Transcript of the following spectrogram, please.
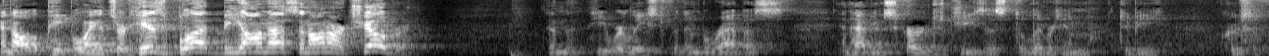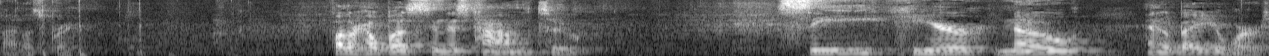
And all the people answered, His blood be on us and on our children. Then he released for them Barabbas and having scourged Jesus, delivered him to be crucified. Let's pray. Father, help us in this time to see, hear, know, and obey your word.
